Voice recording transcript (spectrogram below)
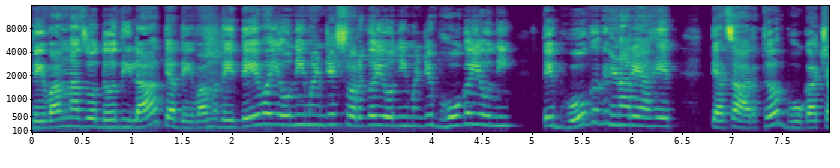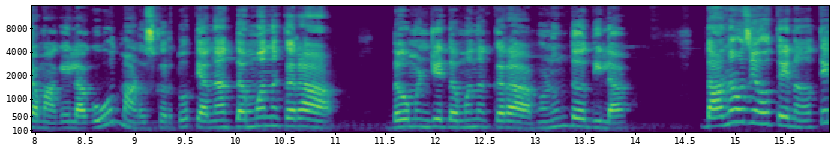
देवांना जो द दिला त्या देवामध्ये देव योनी म्हणजे स्वर्ग योनी म्हणजे भोग योनी ते भोग घेणारे आहेत. त्याचा अर्थ भोगाच्या मागे लागून माणूस करतो त्यांना दमन करा. द म्हणजे दमन करा म्हणून द दिला. दानव जे होते ना ते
